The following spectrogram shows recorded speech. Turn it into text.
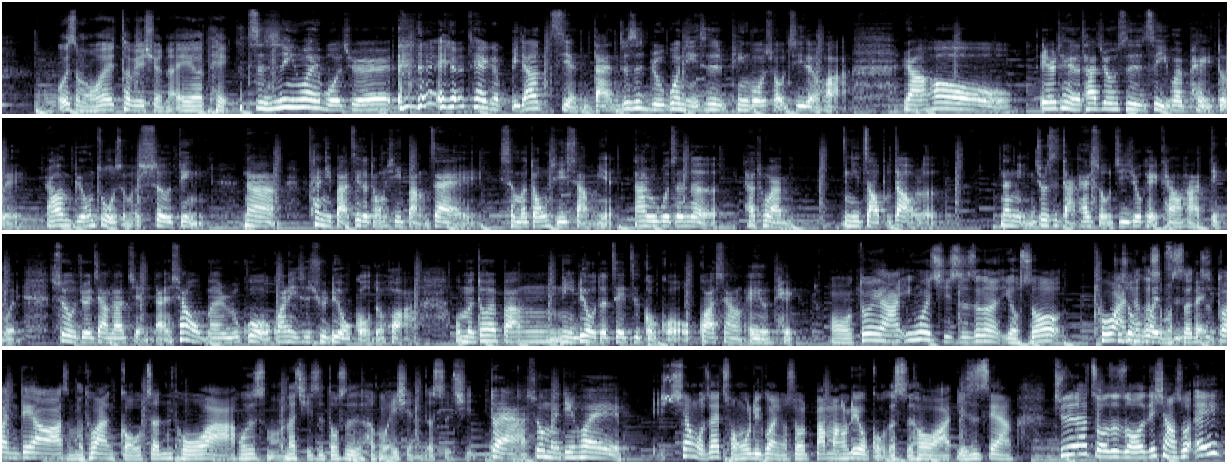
为什么会特别选了 AirTag？只是因为我觉得 AirTag 比较简单，就是如果你是苹果手机的话，然后 AirTag 它就是自己会配对，然后你不用做什么设定。那看你把这个东西绑在什么东西上面。那如果真的它突然你找不到了，那你就是打开手机就可以看到它的定位。所以我觉得这样比较简单。像我们如果管理师去遛狗的话，我们都会帮你遛的这只狗狗挂上 AirTag。哦，对啊，因为其实这个有时候突然那个什么绳子断掉啊，什么突然狗挣脱啊，或者什么，那其实都是很危险的事情。对啊，所以我们一定会。像我在宠物旅馆有时候帮忙遛狗的时候啊，也是这样，就是它走着走着，你想说，哎。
